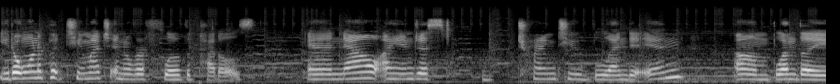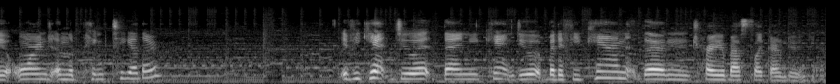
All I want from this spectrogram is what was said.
You don't want to put too much and overflow the petals. And now I am just trying to blend it in, um, blend the orange and the pink together. If you can't do it, then you can't do it, but if you can, then try your best like I'm doing here.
